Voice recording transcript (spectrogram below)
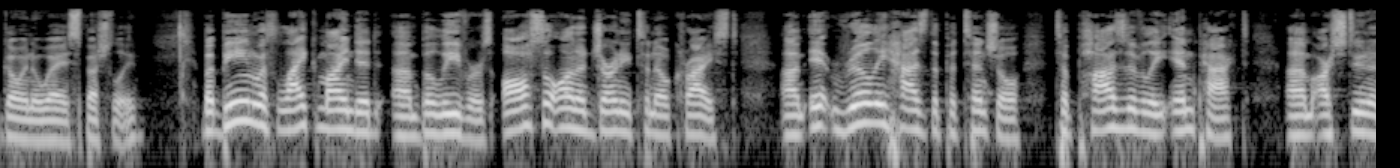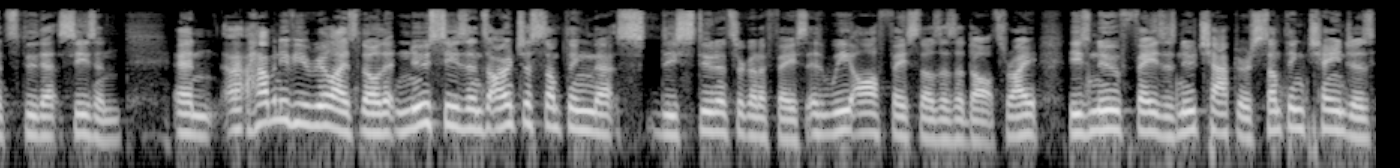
going away, especially. But being with like minded um, believers, also on a journey to know Christ, um, it really has the potential to positively impact um, our students through that season. And uh, how many of you realize, though, that new seasons aren't just something that s- these students are going to face? We all face those as adults, right? These new phases, new chapters, something changes,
